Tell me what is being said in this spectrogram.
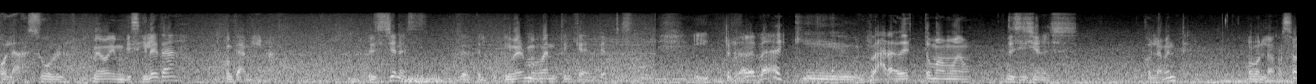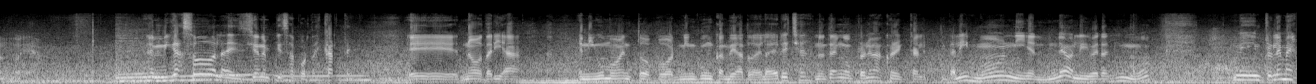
o la azul. Me voy en bicicleta o camino. Decisiones desde el primer momento en que despiertas. Y, pero la verdad es que rara vez tomamos decisiones con la mente o con la razón. ¿no? En mi caso, la decisión empieza por descarte. Eh, no votaría en ningún momento por ningún candidato de la derecha. No tengo problemas con el capitalismo ni el neoliberalismo. Mi problema es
